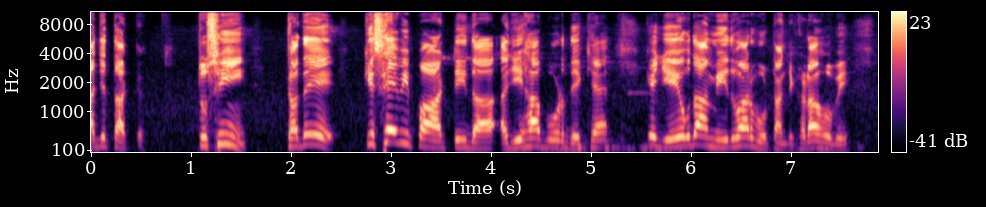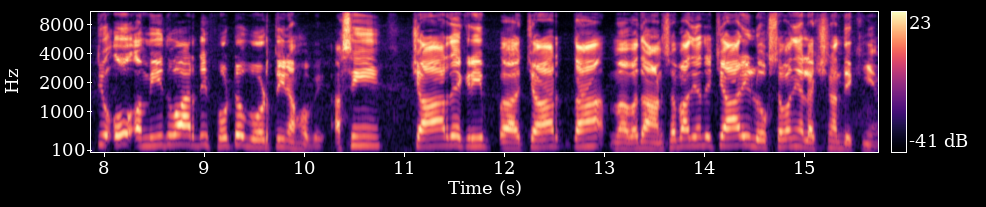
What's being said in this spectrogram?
ਅੱਜ ਤੱਕ ਤੁਸੀਂ ਕਦੇ ਕਿਸੇ ਵੀ ਪਾਰਟੀ ਦਾ ਅਜਿਹਾ ਬੋਰਡ ਦੇਖਿਆ ਕਿ ਜੇ ਉਹਦਾ ਉਮੀਦਵਾਰ ਵੋਟਾਂ 'ਚ ਖੜਾ ਹੋਵੇ, ਤੇ ਉਹ ਉਮੀਦਵਾਰ ਦੀ ਫੋਟੋ ਵੋਟ ਤੇ ਹੀ ਨਾ ਹੋਵੇ? ਅਸੀਂ ਚਾਰ ਦੇ ਕਰੀਬ ਅ, ਚਾਰ ਤਾਂ ਵਿਧਾਨ ਸਭਾ ਦੀਆਂ ਤੇ ਚਾਰ ਹੀ ਲੋਕ ਸਭਾ ਦੀਆਂ ਇਲੈਕਸ਼ਨਾਂ ਦੇਖੀਆਂ।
